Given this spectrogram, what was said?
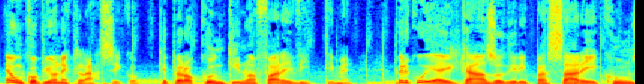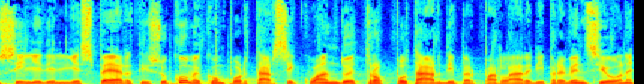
È un copione classico, che però continua a fare vittime per cui è il caso di ripassare i consigli degli esperti su come comportarsi quando è troppo tardi per parlare di prevenzione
